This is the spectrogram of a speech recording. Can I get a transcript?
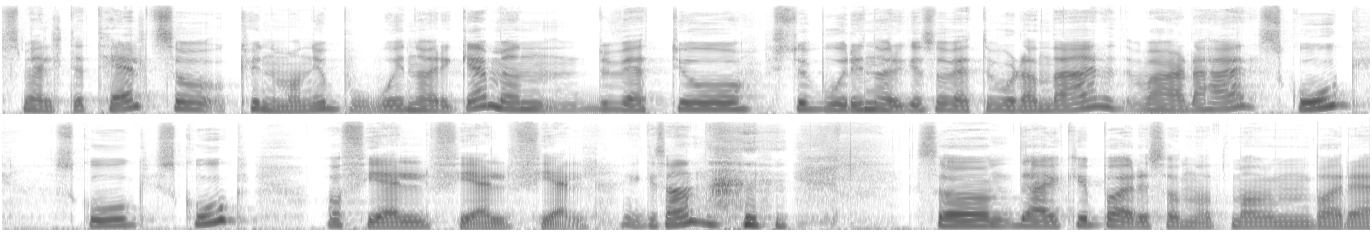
smeltet helt, så kunne man jo bo i Norge. Men du vet jo Hvis du bor i Norge, så vet du hvordan det er. Hva er det her? Skog, skog, skog. Og fjell, fjell, fjell. Ikke sant? så det er jo ikke bare sånn at man bare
